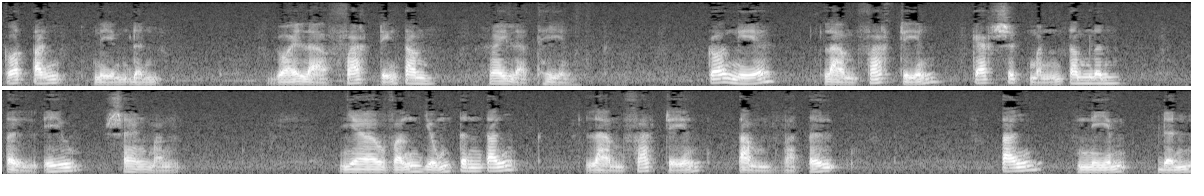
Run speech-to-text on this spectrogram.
Có tấn, niệm định, gọi là phát triển tâm hay là thiền. Có nghĩa làm phát triển các sức mạnh tâm linh từ yếu sang mạnh nhờ vận dụng tinh tấn làm phát triển tầm và tứ. Tấn, niệm, định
